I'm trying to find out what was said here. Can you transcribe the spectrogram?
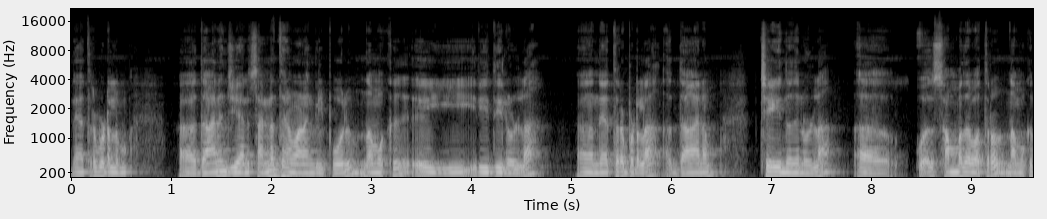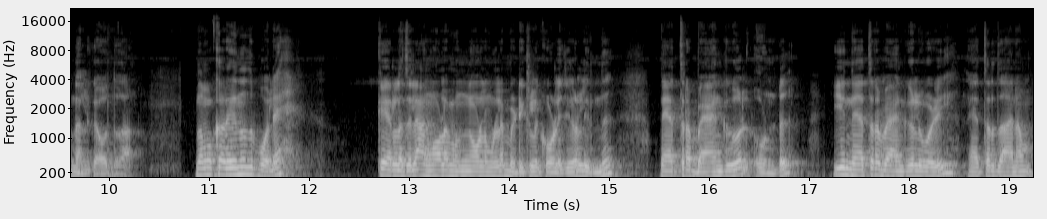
നേത്രപടലം ദാനം ചെയ്യാൻ സന്നദ്ധമാണെങ്കിൽ പോലും നമുക്ക് ഈ രീതിയിലുള്ള നേത്രപടല ദാനം ചെയ്യുന്നതിനുള്ള സമ്മതപത്രം നമുക്ക് നൽകാവുന്നതാണ്. നമുക്കറിയുന്നത് പോലെ കേരളത്തിലെ അങ്ങോളം ഇങ്ങോളമുള്ള മെഡിക്കൽ കോളേജുകൾ ഇന്ന് നേത്ര ബാങ്കുകൾ ഉണ്ട്. ഈ നേത്ര ബാങ്കുകൾ വഴി നേത്രദാനം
